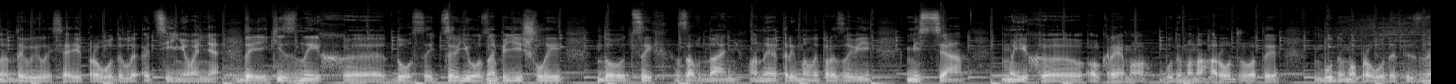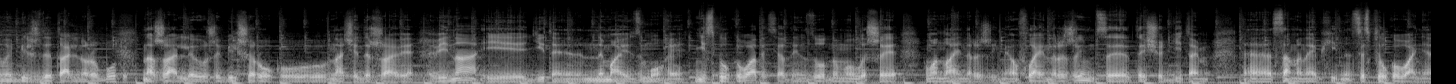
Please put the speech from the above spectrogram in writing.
е, дивилися і проводили оцінювання. Деякі з них е, досить серйозно підійшли до цих завдань. Вони отримали призові місця. Ми їх окремо будемо нагороджувати, будемо проводити з ними більш детальну роботу. На жаль, вже більше року в нашій державі війна, і діти не мають змоги ні спілкуватися один з одним лише в онлайн режимі. Офлайн режим це те, що дітям е, саме необхідне. Це спілкування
